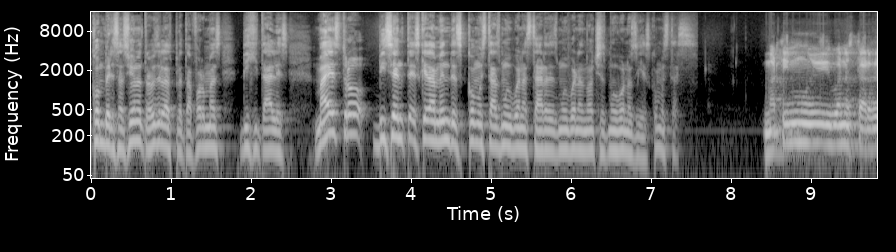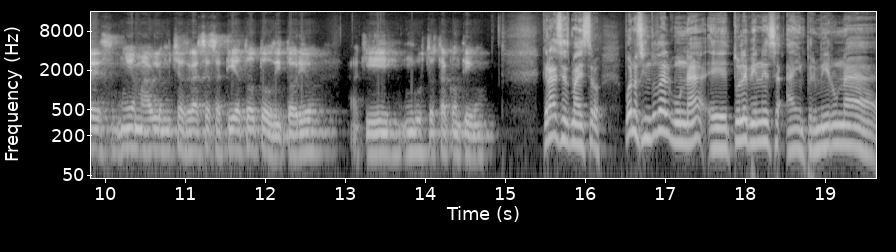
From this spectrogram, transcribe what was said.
conversación a través de las plataformas digitales. Maestro Vicente Esqueda Méndez, ¿cómo estás? Muy buenas tardes, muy buenas noches, muy buenos días, ¿cómo estás? Martín, muy buenas tardes, muy amable, muchas gracias a ti y a todo tu auditorio. Aquí un gusto estar contigo. Gracias, maestro. Bueno, sin duda alguna, eh, tú le vienes a imprimir una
